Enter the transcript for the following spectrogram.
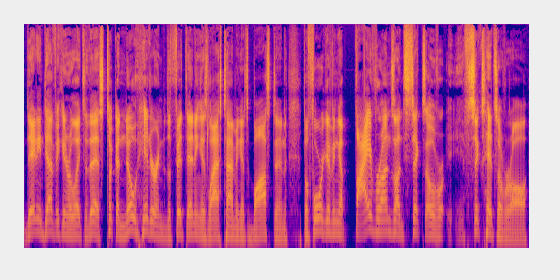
Danny Duffy can relate to this, took a no hitter into the fifth inning his last time against Boston before giving up five runs on six over six hits overall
